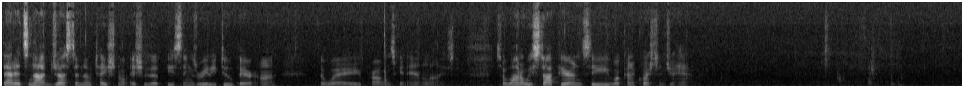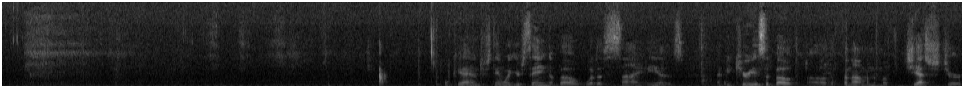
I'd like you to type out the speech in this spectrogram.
that it's not just a notational issue, that these things really do bear on the way problems get analyzed. So why don't we stop here and see what kind of questions you have? Okay, I understand what you're saying about what a sign is. I'd be curious about uh, the phenomenon of gesture.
